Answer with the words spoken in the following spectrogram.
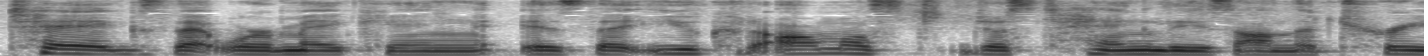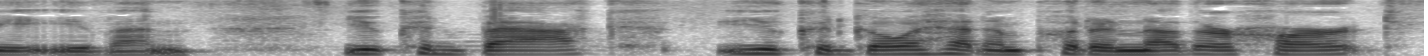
tags that we're making is that you could almost just hang these on the tree even. You could back, you could go ahead and put another heart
